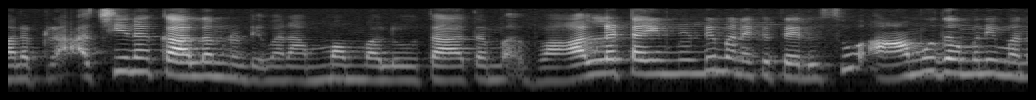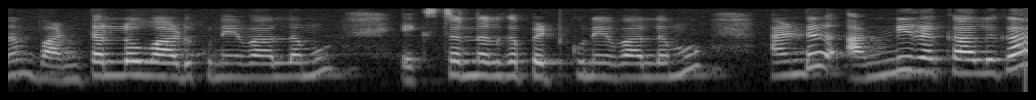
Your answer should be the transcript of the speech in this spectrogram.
మన ప్రాచీన కాలం నుండి మన అమ్మమ్మలు తాతమ్మ వాళ్ళ టైం నుండి మనకు తెలుసు ఆముదముని మనం వంటల్లో వాడుకునే వాళ్ళము ఎక్స్టర్నల్గా పెట్టుకునే వాళ్ళము అండ్ అన్ని రకాలుగా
